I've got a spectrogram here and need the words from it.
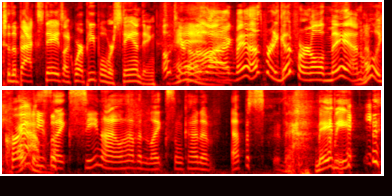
to the backstage, like where people were standing. Oh dear Dang. I was like, man, that's pretty good for an old man. Holy crap. He's like senile, having like some kind of episode. Maybe. He's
